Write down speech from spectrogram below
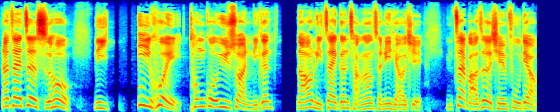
那在这时候，你议会通过预算，你跟然后你再跟厂商成立调解，你再把这个钱付掉，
